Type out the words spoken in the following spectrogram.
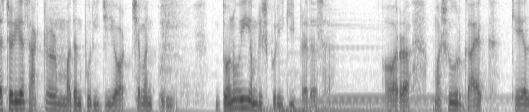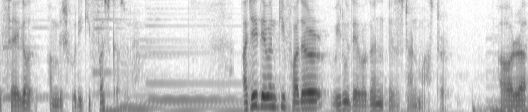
एस्टरियस एक्टर मदन पुरी जी और चमन पुरी दोनों ही अमरीश पुरी की ब्रदर्स है और मशहूर गायक के एल सैगल अमरीश पुरी की फ़र्स्ट कज़न है। अजय देवगन की father Veeru Devgan is stunt master और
